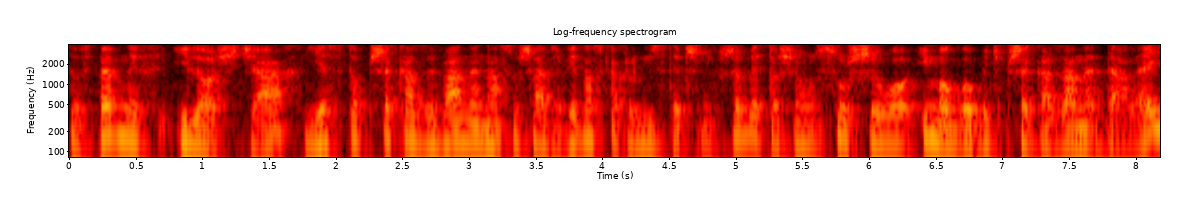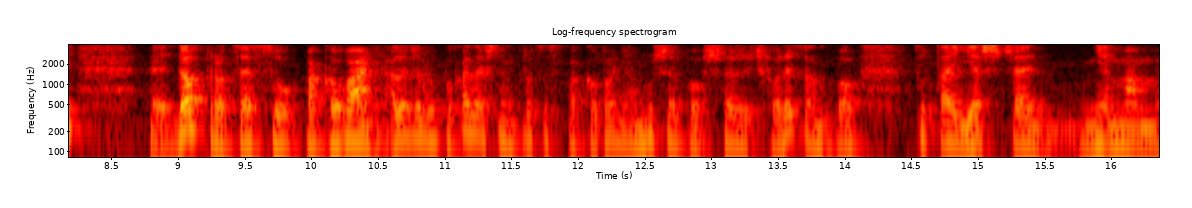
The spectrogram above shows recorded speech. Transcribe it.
w pewnych ilościach jest to przekazywane na suszarnię w jednostkach logistycznych, żeby to się suszyło i mogło być przekazane dalej do procesu pakowania. Ale żeby pokazać ten proces pakowania, muszę poszerzyć horyzont, bo tutaj jeszcze nie mam,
